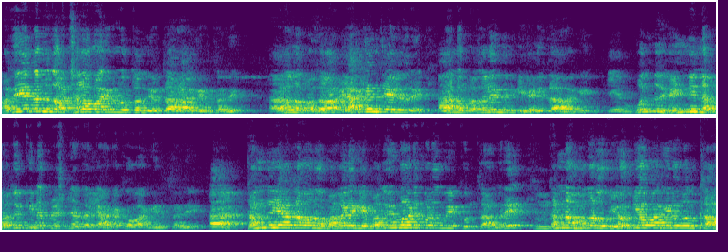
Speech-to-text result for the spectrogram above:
ಅದೇ ನನ್ನದು ಅಚಲವಾಗಿರುವಂತಹ ನಿರ್ಧಾರ ಆಗಿರ್ತದೆ. ಹ. ಮೊದಲ ಯಾಕೆಂತ ಹೇಳಿದ್ರೆ ನಾನು ಮೊದಲೇ ನಿನಗೆ ಹೇಳಿದ ಹಾಗೆ ಒಂದು ಹೆಣ್ಣಿನ ಬದುಕಿನ ಪ್ರಶ್ನದಲ್ಲಿ ಅಡಕವಾಗಿರ್ತದೆ. ತಂದೆಯಾದವನು ಮಗಳಿಗೆ ಮದುವೆ ಮಾಡಿಕೊಡಬೇಕು ಅಂತ ಆದ್ರೆ ತನ್ನ ಮಗಳು ಯೋಗ್ಯವಾಗಿರುವಂತಹ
